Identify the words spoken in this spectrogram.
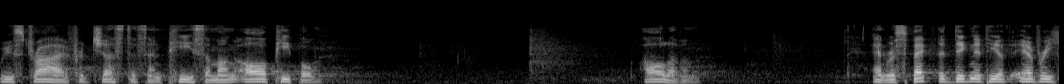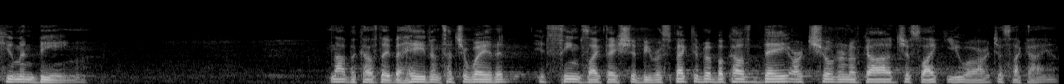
Will you strive for justice and peace among all people, all of them, and respect the dignity of every human being. Not because they behave in such a way that it seems like they should be respected, but because they are children of God just like you are, just like I am.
